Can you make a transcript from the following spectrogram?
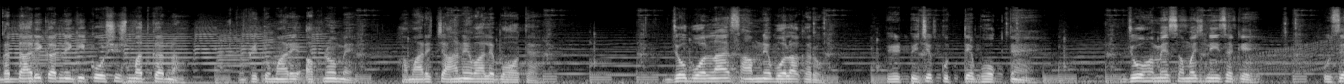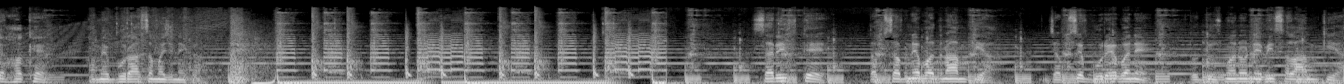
गद्दारी करने की कोशिश मत करना, क्योंकि तुम्हारे अपनों में हमारे चाहने वाले बहुत हैं। जो बोलना है सामने बोला करो, पीठ पीछे कुत्ते भोंकते हैं। जो हमें समझ नहीं सके, उसे हक है हमें बुरा समझने का। शरीफ थे, तब सबने बदनाम किया। जब से बुरे बने तो दुश्मनों ने भी सलाम किया।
